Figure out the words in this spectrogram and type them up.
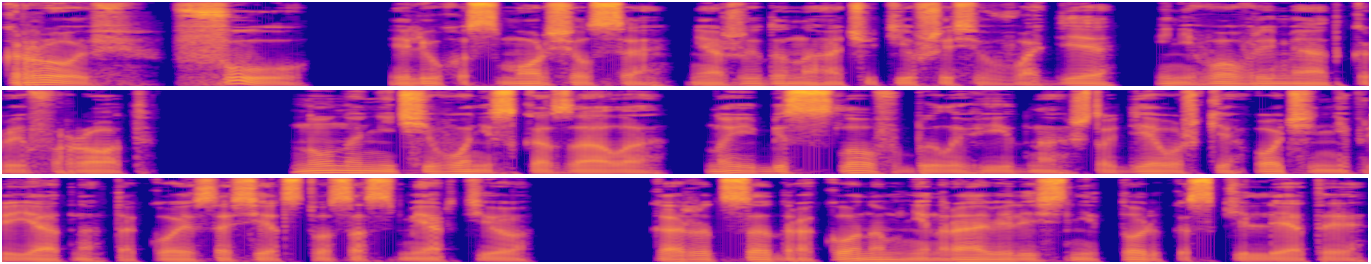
Кровь! Фу!» Илюха сморщился, неожиданно очутившись в воде и не вовремя открыв рот. Нуна ничего не сказала, но и без слов было видно, что девушке очень неприятно такое соседство со смертью. Кажется, драконам не нравились не только скелеты.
